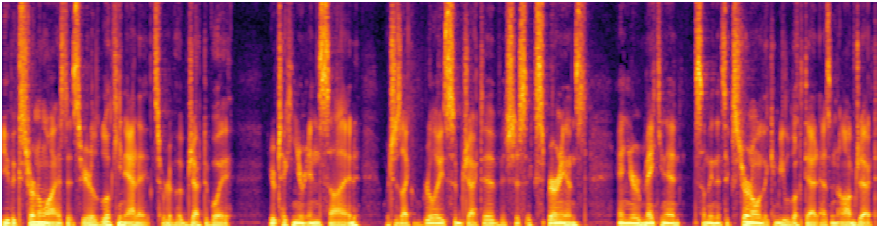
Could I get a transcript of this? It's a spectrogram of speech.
You've externalized it, so you're looking at it sort of objectively. You're taking your inside, which is like really subjective, it's just experienced, and you're making it something that's external that can be looked at as an object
